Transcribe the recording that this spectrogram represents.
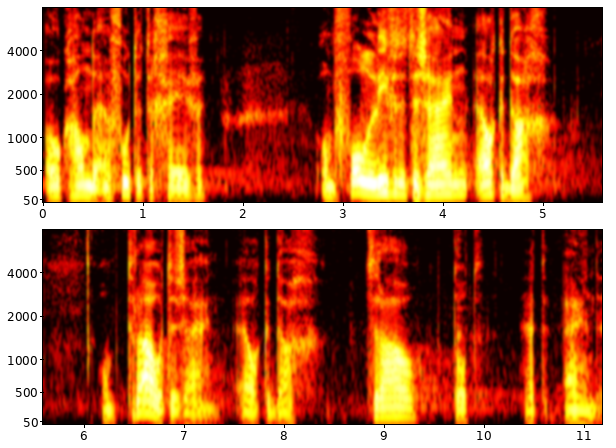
ook handen en voeten te geven. Om vol liefde te zijn elke dag. Om trouw te zijn elke dag. Trouw tot het einde.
